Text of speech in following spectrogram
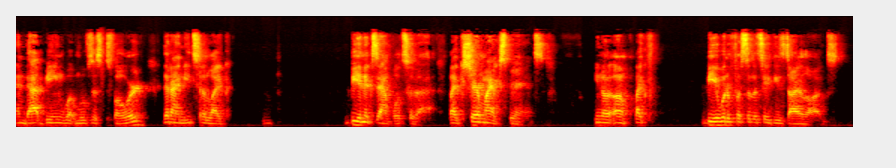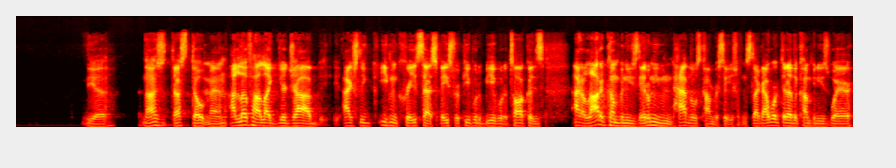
and that being what moves us forward that i need to like be an example to that like share my experience you know um like be able to facilitate these dialogues. Yeah. No, that's, that's dope man. I love how like your job actually even creates that space for people to be able to talk because at a lot of companies they don't even have those conversations like i worked at other companies where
